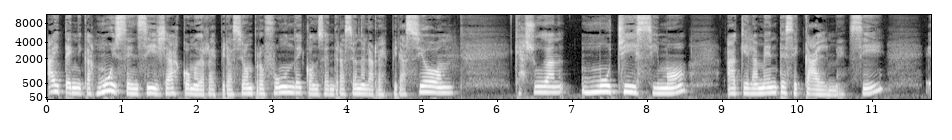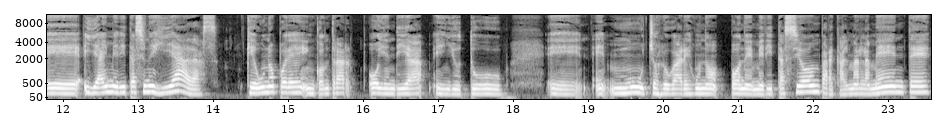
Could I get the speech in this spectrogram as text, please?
hay técnicas muy sencillas como de respiración profunda y concentración en la respiración, que ayudan muchísimo a que la mente se calme, ¿sí? y hay meditaciones guiadas que uno puede encontrar hoy en día en YouTube, eh, en muchos lugares uno pone meditación para calmar la mente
